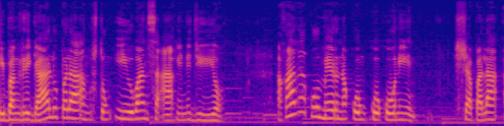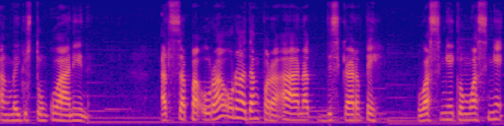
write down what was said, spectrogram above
ibang regalo pala ang gustong iwan sa akin ni Gio. Akala ko meron akong kukunin. Siya pala ang may gustong kuhanin. At sa paura-uradang paraan at diskarte, wasngi kong wasngi,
